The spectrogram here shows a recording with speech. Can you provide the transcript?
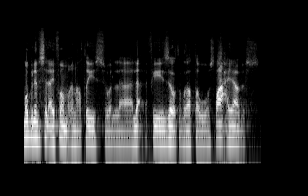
مو بنفس ال iPhone مغناطيس ولا لا في زر تضغطه وصراحة يابس.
